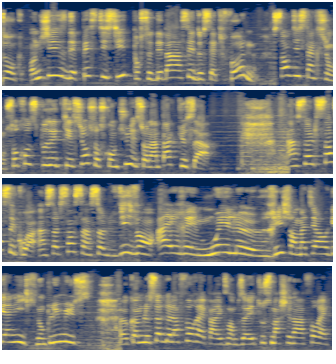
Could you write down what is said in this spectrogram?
Donc, on utilise des pesticides pour se débarrasser de cette faune, sans distinction, sans trop se poser de questions sur ce qu'on tue et sur l'impact que ça a. Un sol sain, c'est quoi? Un sol sain, c'est un sol vivant, aéré, moelleux, riche en matière organique, donc l'humus, euh, comme le sol de la forêt par exemple. Vous avez tous marché dans la forêt.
